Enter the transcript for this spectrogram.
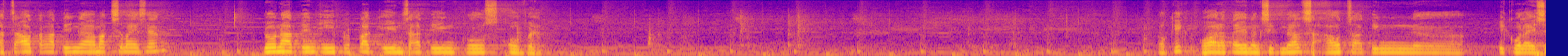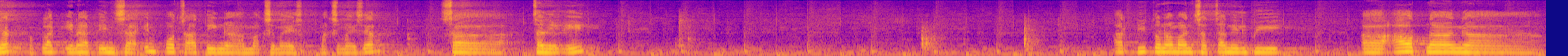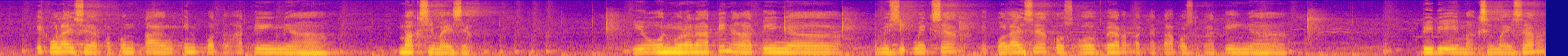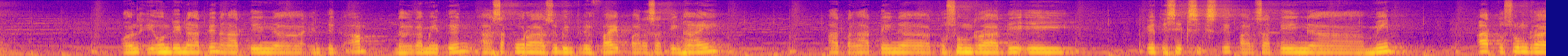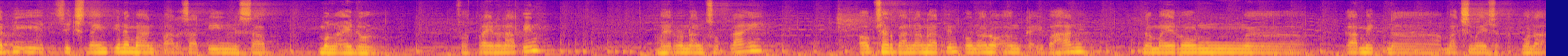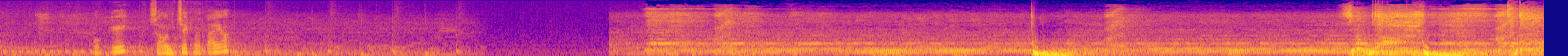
At sa out ng ating uh, maximizer, doon natin i-plug in sa ating crossover. Okay, kuha na tayo ng signal sa out sa ating uh, equalizer. I-plug in natin sa input sa ating uh, maximize, maximizer sa channel A. At dito naman sa channel B, uh, out ng uh, equalizer papuntang input ng ating uh, maximizer. I-on muna natin ang ating uh, music mixer, equalizer, crossover, pagkatapos ang ating uh, BBA maximizer. On, i-on din natin ang ating uh, intake amp na gagamitin, uh, Sakura 735 para sa ating high at ang ating uh, Tusunra DE 8660 para sa ating uh, mid at Tusunra DE 8690 naman para sa ating sub mga idol. So try na natin mayroon ng supply. Obserbahan lang natin kung ano ang kaibahan na mayroong uh, gamit na maximize at wala. Okay, sound check na tayo. Super!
